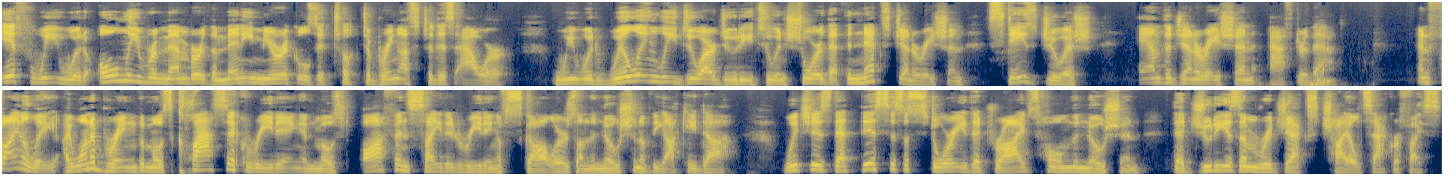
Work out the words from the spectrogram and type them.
if we would only remember the many miracles it took to bring us to this hour, we would willingly do our duty to ensure that the next generation stays Jewish and the generation after that. And finally, I want to bring the most classic reading and most often cited reading of scholars on the notion of the Akedah, which is that this is a story that drives home the notion that Judaism rejects child sacrifice.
